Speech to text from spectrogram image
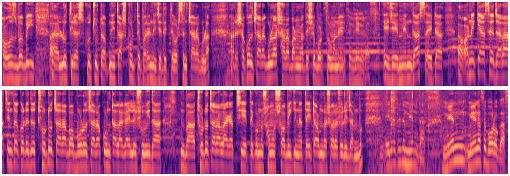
সহজভাবেই আহ, লতিরাজ কচুটা আপনি চাষ করতে পারেন নিজে দেখতে পাচ্ছেন চারাগুলা। আর সকল চারাগুলা সারা বাংলাদেশে বর্তমানে মেন এই যে মেন গাছ এটা অনেকে আছে যারা চিন্তা করে যে ছোট চারা বা বড় চারা কোনটা লাগাইলে সুবিধা বা ছোট চারা লাগাচ্ছি এতে কোনো সমস্যা হবে কিনা তা এটা আমরা সরাসরি জানব। এটা হচ্ছে মেন গাছ। মেন মেন আছে বড় গাছ।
